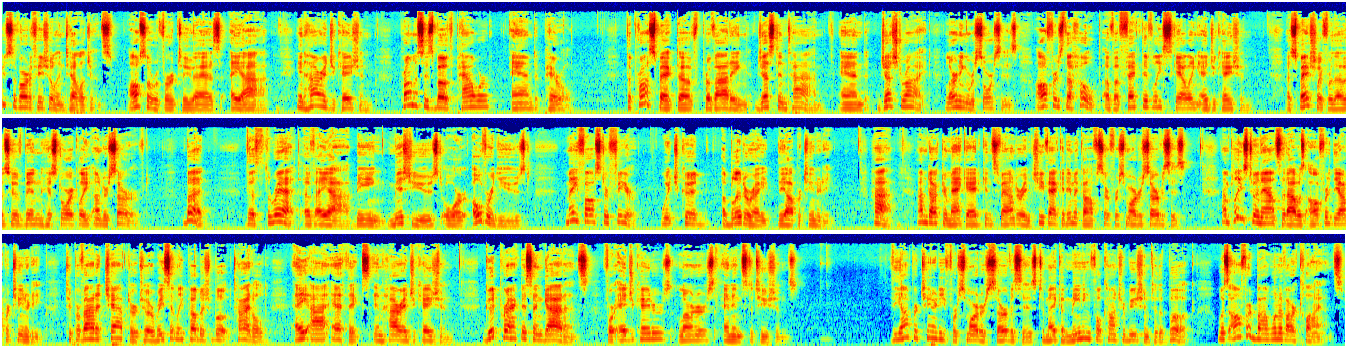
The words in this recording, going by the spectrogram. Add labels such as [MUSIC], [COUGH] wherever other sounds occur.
use of artificial intelligence, also referred to as AI, in higher education promises both power and peril. The prospect of providing just in time and just right learning resources offers the hope of effectively scaling education, especially for those who have been historically underserved. But the threat of AI being misused or overused may foster fear, which could obliterate the opportunity. Hi, I'm Dr. Mac Adkins, founder and Chief Academic Officer for SmarterServices. I'm pleased to announce that I was offered the opportunity to provide a chapter to a recently published book titled AI Ethics in Higher Education Good Practice and Guidance for Educators, Learners, and Institutions. The opportunity for SmarterServices to make a meaningful contribution to the book was offered by one of our clients.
